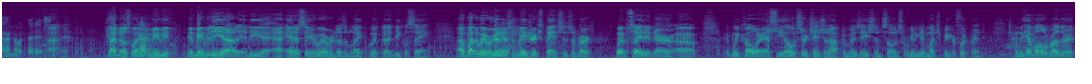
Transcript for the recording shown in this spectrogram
I don't know what that is. Uh, God knows what. Maybe maybe the uh, the uh, NSA or whoever doesn't like what uh, Deagle's saying. Uh, by the way, we're going to yeah. do some major expansions of our website and our uh, we call our SEO search engine optimization and so on. So we're going to get a much bigger footprint, and we have all of our other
